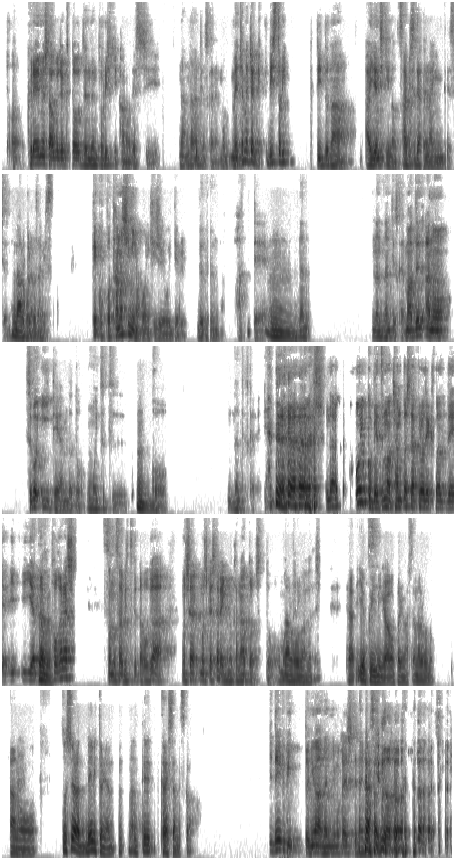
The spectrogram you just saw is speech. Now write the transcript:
クレームしたオブジェクト全然取引可能ですし、ななんていうんですかね、もうめちゃめちゃ restricted なアイデンティティのサービスではないんですよね。僕なるほど。らのサービス。結構こう楽しみの方に比重を置いてる部分があっうて、ん。なん、なん、なんていうんですかね。まあ、全然、あの、すごいいい提案だと思いつつ、うん。こう、なんですかね。なもう一個別のちゃんとしたプロジェクトでいやった方、うん。尖らし、そのサービス作った方が、もしか、もしかしたらいいのかなとはちょっと思ったなるほど、なるほど。いや、よ。く意味がわかりました。なるほど。あはい。の、そしたらデビットにはんなんて返したんですか？デイビッドには何にも返してないんですけど。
